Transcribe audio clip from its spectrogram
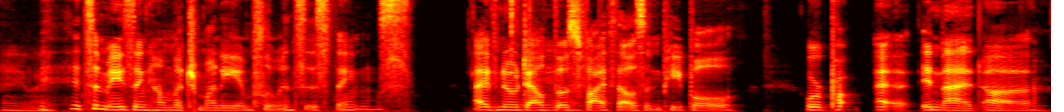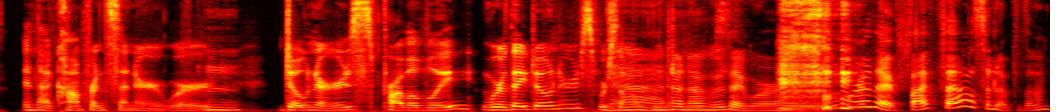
anyway, It's amazing how much money influences things. I have no doubt those five thousand people were pro- uh, in that uh, in that conference center were Mm. donors. Probably were they donors? Were some of Yeah, them? I don't know who they were. who were there? Five thousand of them.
